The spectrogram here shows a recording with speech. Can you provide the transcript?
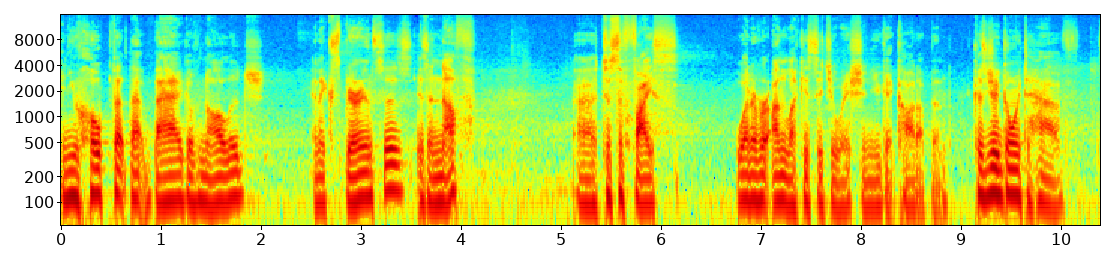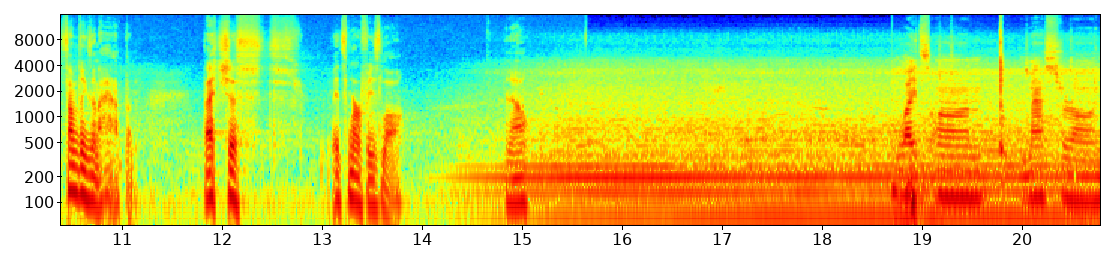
And you hope that that bag of knowledge and experiences is enough uh, to suffice whatever unlucky situation you get caught up in. Because you're going to have, something's going to happen. That's just, it's Murphy's Law, you know? Lights on, master on,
